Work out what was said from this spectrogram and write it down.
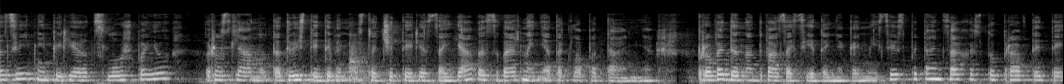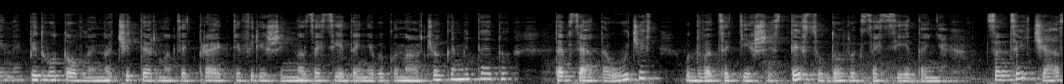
За звітній період службою розглянуто 294 заяви, звернення та клопотання. Проведено два засідання комісії з питань захисту прав дитини. Підготовлено 14 проєктів рішень на засіданні виконавчого комітету та взята участь у 26 судових засіданнях. За цей час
